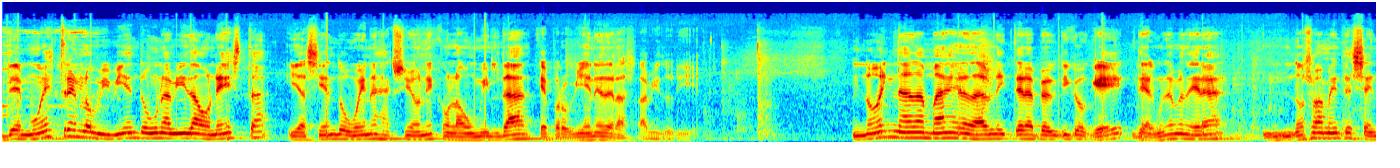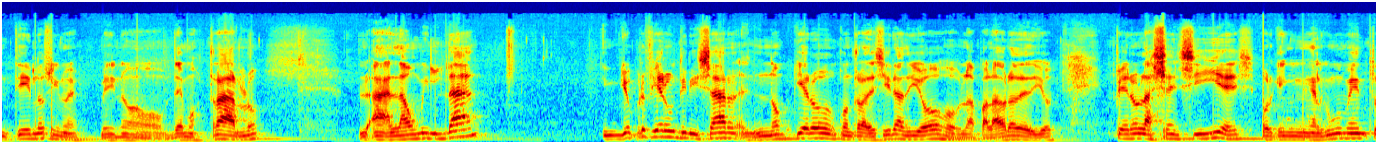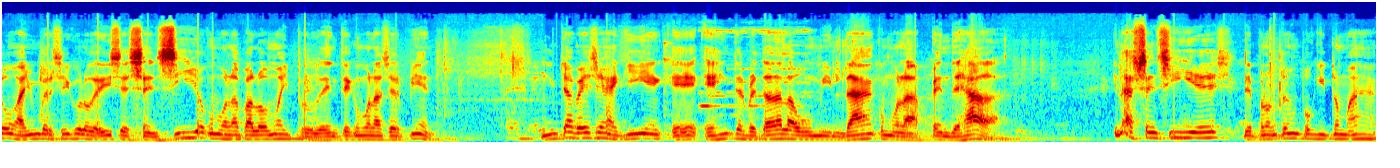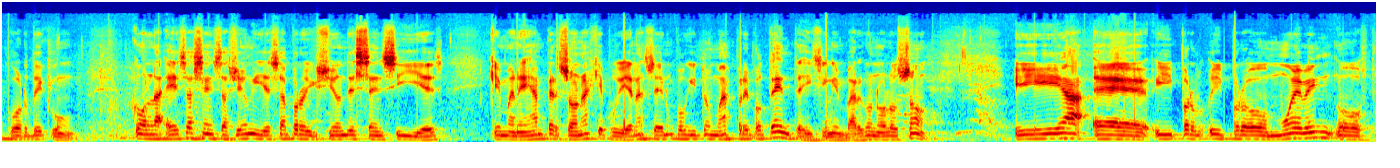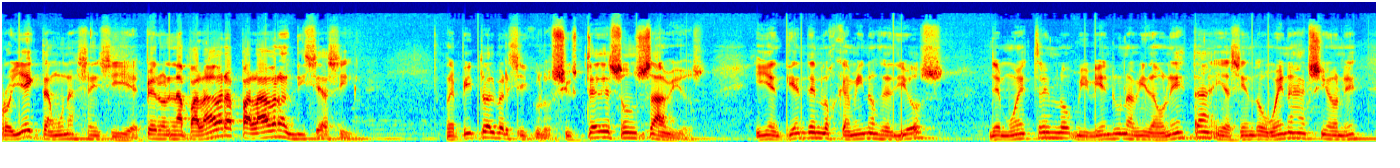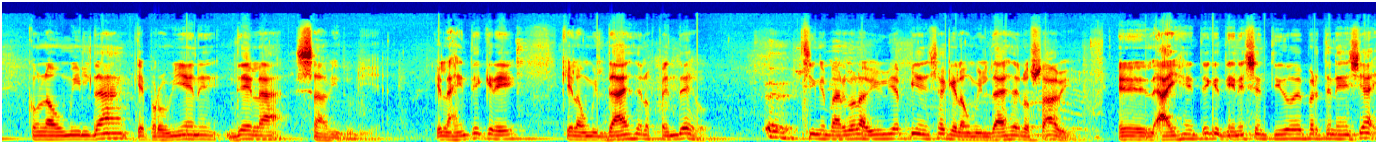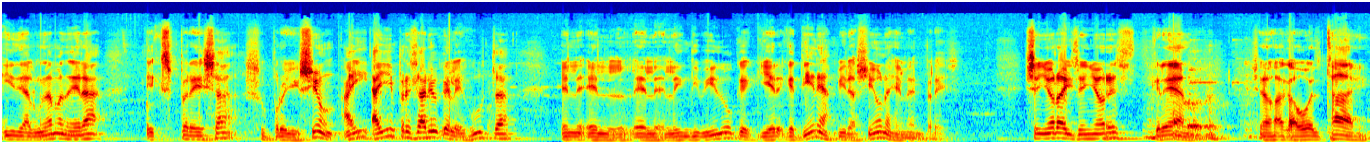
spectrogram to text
demuéstrenlo viviendo una vida honesta y haciendo buenas acciones con la humildad que proviene de la sabiduría. No hay nada más agradable y terapéutico que, de alguna manera, no solamente sentirlo, sino, sino demostrarlo. La, humildad, yo prefiero utilizar, no quiero contradecir a Dios o la palabra de Dios, pero la sencillez, porque en algún momento hay un versículo que dice, sencillo como la paloma y prudente como la serpiente. Muchas veces aquí eh, es interpretada la humildad como la pendejada. Y la sencillez de pronto es un poquito más acorde con, con esa sensación y esa proyección de sencillez que manejan personas que pudieran ser un poquito más prepotentes y sin embargo no lo son. Y, ah, eh, y, promueven o proyectan una sencillez. Pero en la palabra palabra dice así. Repito el versículo. Si ustedes son sabios y entienden los caminos de Dios, demuéstrenlo viviendo una vida honesta y haciendo buenas acciones con la humildad que proviene de la sabiduría. Que la gente cree que la humildad es de los pendejos. Sin embargo, la Biblia piensa que la humildad es de los sabios. hay gente que tiene sentido de pertenencia y de alguna manera expresa su proyección. Hay, hay empresarios que les gusta el, el individuo que, quiere, que tiene aspiraciones en la empresa. Señoras y señores, créanlo, se nos acabó el time.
